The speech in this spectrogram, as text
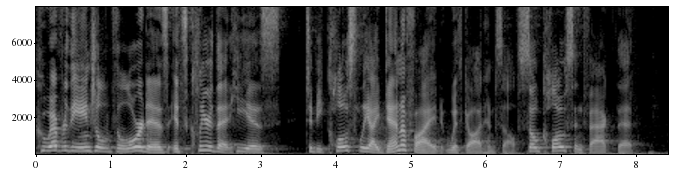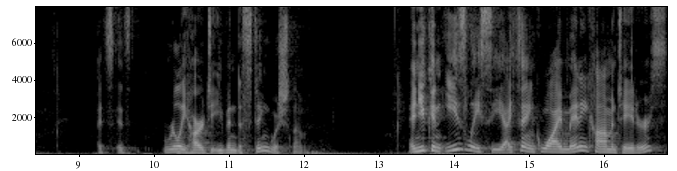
whoever the angel of the Lord is, it's clear that he is to be closely identified with God himself. So close, in fact, that it's, it's really hard to even distinguish them. And you can easily see, I think, why many commentators,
